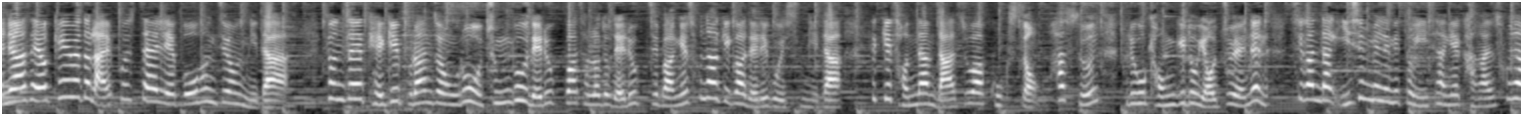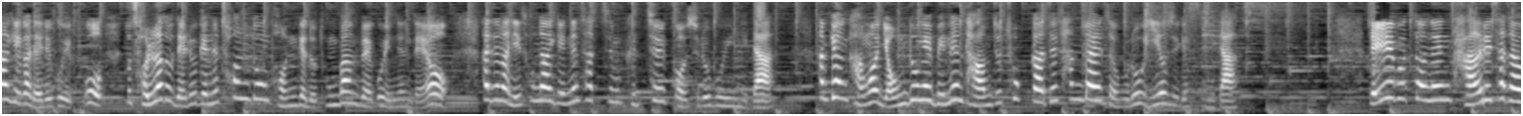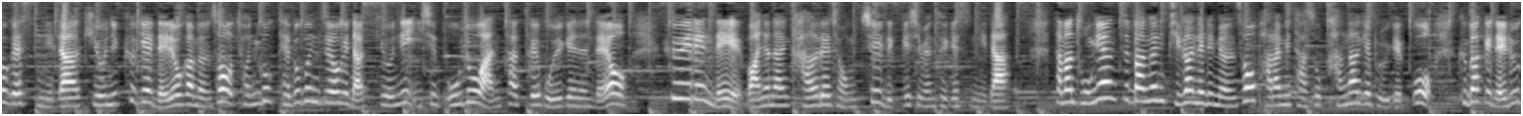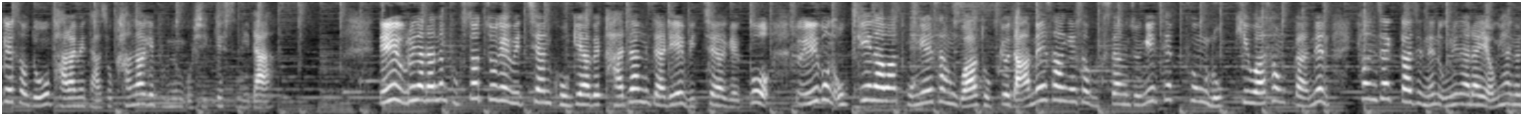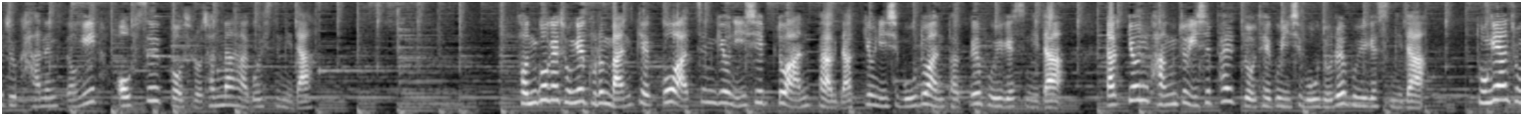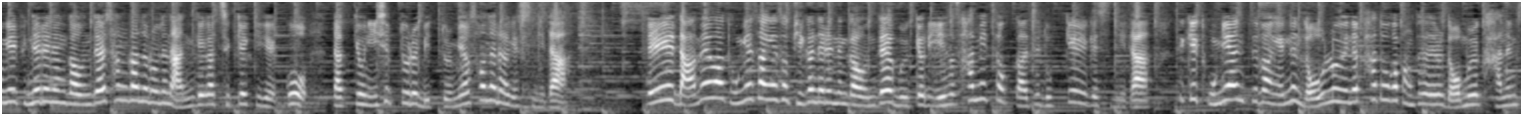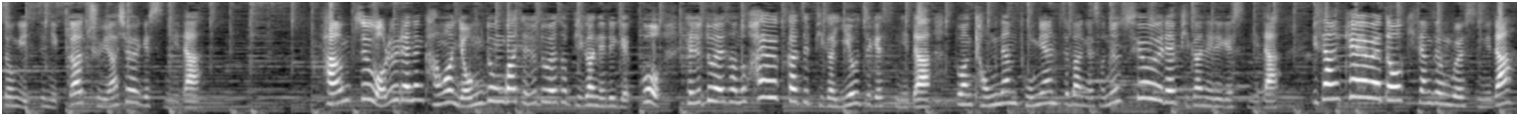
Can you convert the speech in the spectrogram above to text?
안녕하세요. K웨더 라이프스타일 예보 황지영입니다. 현재 대기 불안정으로 중부 내륙과 전라도 내륙 지방에 소나기가 내리고 있습니다. 특히 전남 나주와 곡성, 화순, 그리고 경기도 여주에는 시간당 20mm 이상의 강한 소나기가 내리고 있고 또 전라도 내륙에는 천둥, 번개도 동반되고 있는데요. 하지만 이 소나기는 차츰 그칠 것으로 보입니다. 한편 강원 영동의 비는 다음 주 초까지 산발적으로 이어지겠습니다. 내일부터는 가을이 찾아오겠습니다. 기온이 크게 내려가면서 전국 대부분 지역의 낮 기온이 25도 안팎을 보이겠는데요. 휴일인 내일 완연한 가을의 정취 느끼시면 되겠습니다. 다만 동해안 지방은 비가 내리면서 바람이 다소 강하게 불겠고 그 밖에 내륙에서도 바람이 다소 강하게 부는 곳이 있겠습니다. 내일 우리나라는 북서쪽에 위치한 고기압의 가장자리에 위치하겠고 또 일본 오키나와 동해상과 도쿄 남해상에서 북상 중인 태풍 로키와 성과는 현재까지는 우리나라에 영향을 줄 가능성이 없을 것으로 전망하고 있습니다. 전국에 종일 구름 많겠고 아침 기온 20도 안팎, 낮 기온 25도 안팎을 보이겠습니다. 낮 기온 광주 28도, 대구 25도를 보이겠습니다. 동해안 종일 비 내리는 가운데 산간으로는 안개가 짙게 끼겠고 낮 기온 20도를 밑돌며 서늘하겠습니다. 내일 남해와 동해상에서 비가 내리는 가운데 물결이 2에서 4m까지 높게 일겠습니다. 특히 동해안 지방에는 너울로 인해 파도가 방파제를 넘을 가능성이 있으니까 주의하셔야겠습니다. 다음 주 월요일에는 강원 영동과 제주도에서 비가 내리겠고 제주도에서는 화요일까지 비가 이어지겠습니다. 또한 경남 동해안 지방에서는 수요일에 비가 내리겠습니다. 이상 K웨더 기상정보였습니다.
